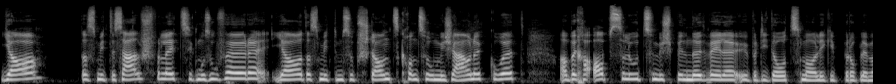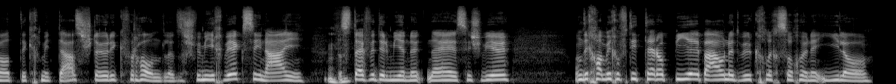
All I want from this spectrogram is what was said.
ja, das mit der Selbstverletzung muss aufhören. Ja, das mit dem Substanzkonsum ist auch nicht gut. Aber ich habe absolut zum Beispiel nicht über die dortmalige Problematik mit der Essstörung verhandeln. Das war für mich wie gewesen, nein, mhm. das dürfen ihr mir nicht nehmen. Es ist wie und ich habe mich auf die Therapie eben auch nicht wirklich so einlassen.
